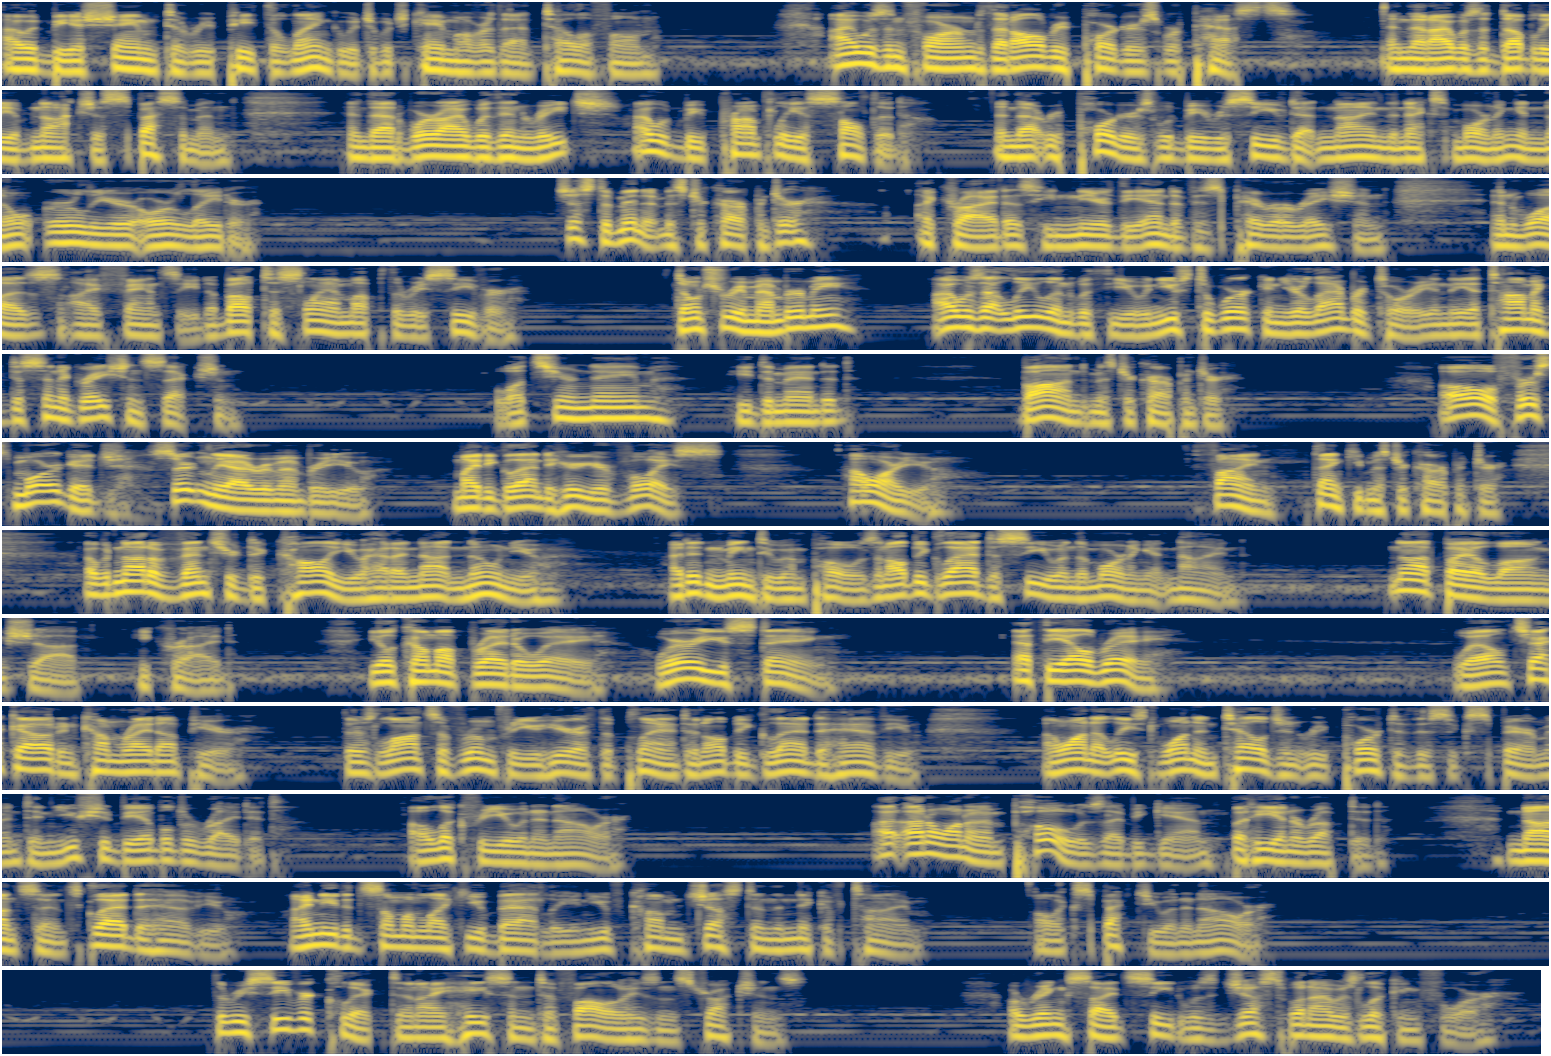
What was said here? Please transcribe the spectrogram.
I would be ashamed to repeat the language which came over that telephone. I was informed that all reporters were pests, and that I was a doubly obnoxious specimen, and that were I within reach, I would be promptly assaulted, and that reporters would be received at nine the next morning and no earlier or later. Just a minute, Mr. Carpenter, I cried as he neared the end of his peroration, and was, I fancied, about to slam up the receiver. Don't you remember me? I was at Leland with you and used to work in your laboratory in the atomic disintegration section. What's your name? he demanded. Bond, Mr. Carpenter. Oh, First Mortgage. Certainly I remember you. Mighty glad to hear your voice. How are you? Fine, thank you, Mr. Carpenter. I would not have ventured to call you had I not known you. I didn't mean to impose, and I'll be glad to see you in the morning at nine. Not by a long shot, he cried. You'll come up right away. Where are you staying? At the El Rey. Well, check out and come right up here. There's lots of room for you here at the plant, and I'll be glad to have you. I want at least one intelligent report of this experiment, and you should be able to write it. I'll look for you in an hour. I, I don't want to impose, I began, but he interrupted. Nonsense, glad to have you. I needed someone like you badly, and you've come just in the nick of time. I'll expect you in an hour. The receiver clicked, and I hastened to follow his instructions. A ringside seat was just what I was looking for,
